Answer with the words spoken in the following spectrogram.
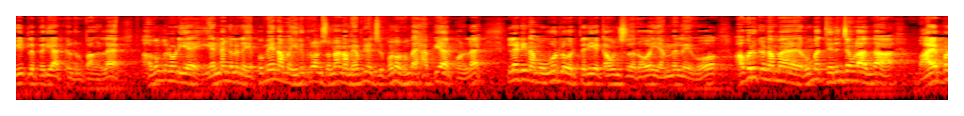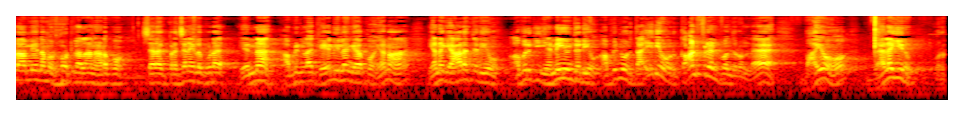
வீட்டில் பெரிய ஆட்கள் இருப்பாங்கல்ல அவங்களுடைய எண்ணங்களை எப்பவுமே நம்ம இருக்கிறோம்னு சொன்னால் நம்ம எப்படி வச்சுருப்போம் ரொம்ப ஹாப்பியாக இருப்போம்ல. இல்லாட்டி நம்ம ஊரில் ஒரு பெரிய கவுன்சிலரோ எம்எல்ஏவோ அவருக்கு நம்ம ரொம்ப தெரிஞ்சவங்களா இருந்தால் பயப்படாமே நம்ம ரோட்லலாம் நடப்போம். சில பிரச்சனைகளை கூட என்ன? அப்படின்லாம் கேள்வியெல்லாம் கேட்போம். ஏன்னா எனக்கு யாரை தெரியும்? அவருக்கு என்னையும் தெரியும். அப்படின்னு ஒரு தைரியம் ஒரு கான்ஃபிடென்ட் வந்துடும்ல பயம் விலகிடும் ஒரு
